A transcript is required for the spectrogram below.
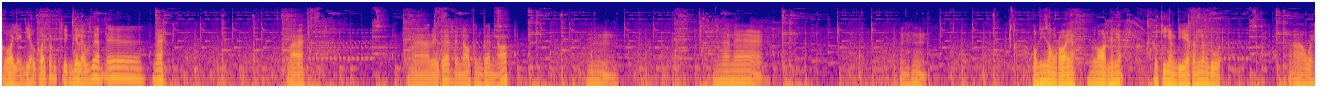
กลัวอย่างเดียวกลัวจะไปถึงนี่แหละเพื่อนเออมามา มาเรื่อยๆเป็นเนาะเพื่อนๆเนาะอืมนั่นแน่อือหือ ลงที่สองร้อยอะรอดไหมเนี่ย เมื่อกี้อย่างดีตอนนี้ยังดูดอ้าวเว้ย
